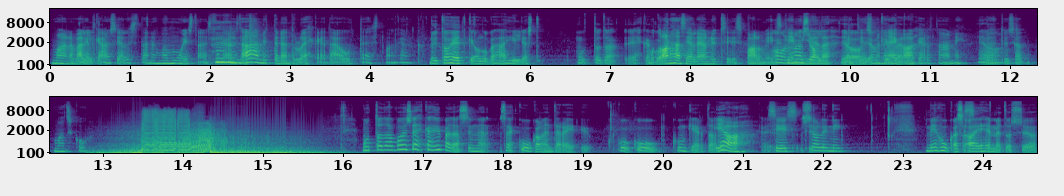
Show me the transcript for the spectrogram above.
Mä aina välillä käyn siellä sitä, kun mä muistan, että, käyn, nyt tänään tullut ehkä jotain uutta, ja sitten mä käyn. Nyt on hetki ollut vähän hiljasta mutta tota, ehkä Mut onhan siellä jo nyt siis valmiiksi onhan jo, siellä, joo, jos menee ekaa kertaa, niin joo. löytyy sieltä matskua. Mutta tota, voisi ehkä hypätä sinne se kuukalenteri, ku, ku, kuun kierto. Joo, siis... Se oli niin mehukas aiheemme tuossa jo.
